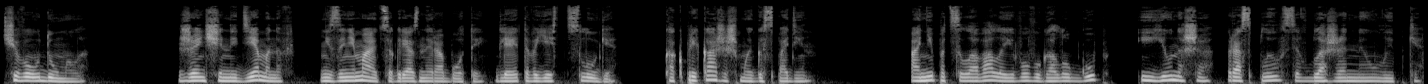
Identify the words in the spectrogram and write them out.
Чего удумала? Женщины демонов не занимаются грязной работой, для этого есть слуги. Как прикажешь, мой господин. Они поцеловала его в уголок губ, и юноша расплылся в блаженной улыбке.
